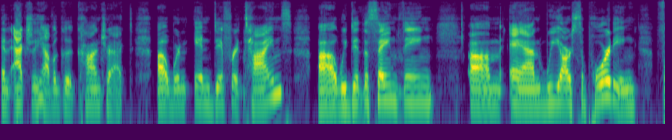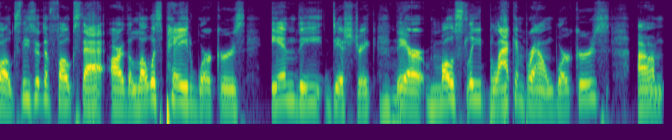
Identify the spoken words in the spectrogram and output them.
and actually have a good contract. Uh, we're in different times. Uh, we did the same thing, um, and we are supporting folks. These are the folks that are the lowest paid workers in the district. Mm-hmm. They are mostly black and brown workers. Um,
